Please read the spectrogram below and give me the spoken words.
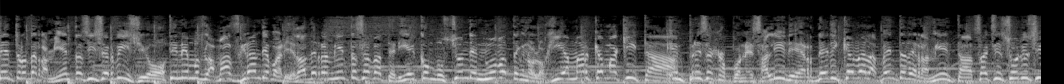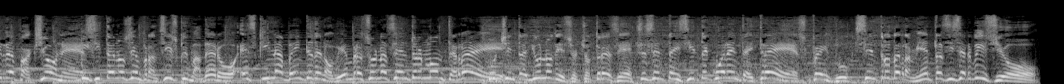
Centro de Herramientas y Servicio. Tenemos la más grande variedad de herramientas a batería y combustión de nueva tecnología marca Makita. Empresa japonesa líder dedicada a la venta de herramientas, accesorios y refacciones. Visítanos en Francisco y Madero, esquina 20 de noviembre, zona centro en Monterrey. 81 18 13 67 43. Facebook Centro de Herramientas y Servicio.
